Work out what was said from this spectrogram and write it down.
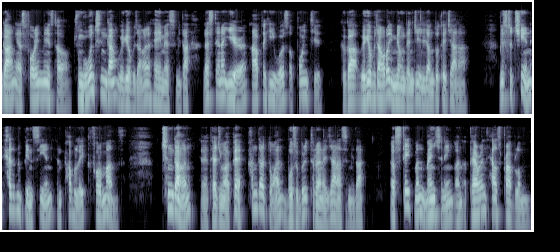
Gang as foreign minister. 중국은 친강 외교부장을 해임했습니다. Less than a year after he was appointed. 그가 외교부장으로 임명된 지 1년도 되지 않아. Mr. Qin hadn't been seen in public for a month. 친강은 대중 앞에 한 달 동안 모습을 드러내지 않았습니다. A statement mentioning an apparent health problem.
